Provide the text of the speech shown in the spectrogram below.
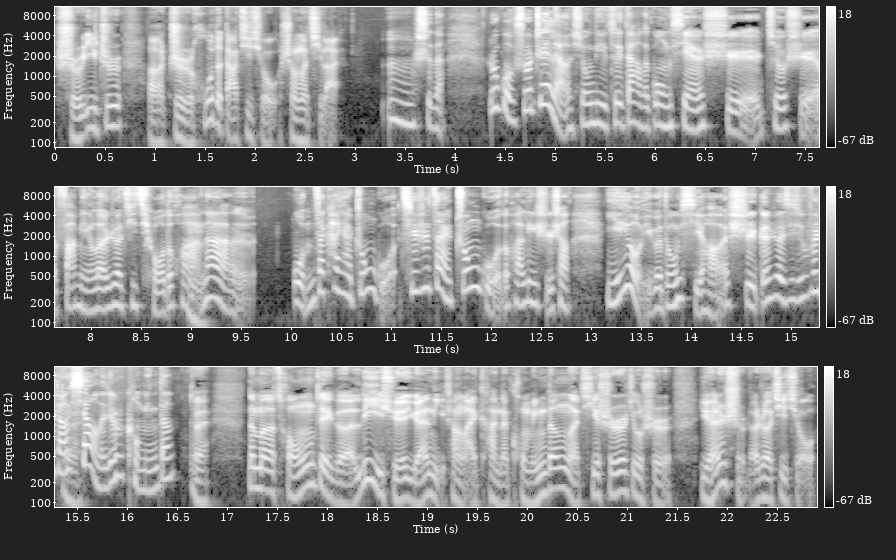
使一只啊纸糊的大气球升了起来。嗯，是的。如果说这两兄弟最大的贡献是就是发明了热气球的话，那。我们再看一下中国，其实在中国的话，历史上也有一个东西哈，是跟热气球非常像的，就是孔明灯。对，那么从这个力学原理上来看呢，孔明灯啊，其实就是原始的热气球。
